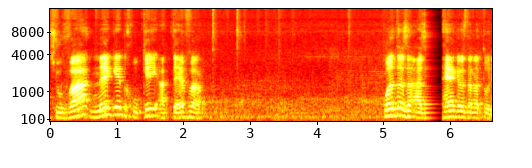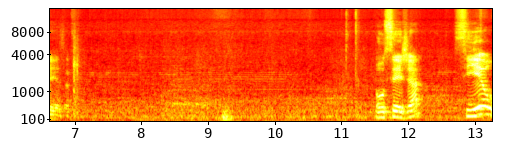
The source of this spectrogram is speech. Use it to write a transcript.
chuvá neged hukei ateva. Quantas as regras da natureza? Ou seja, se eu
